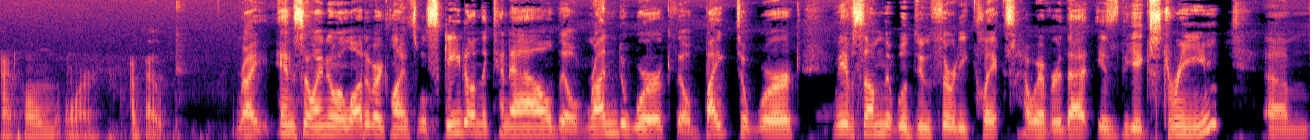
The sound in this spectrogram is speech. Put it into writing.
at home or about? Right. And so I know a lot of our clients will skate on the canal, they'll run to work, they'll bike to work. We have some that will do 30 clicks. However, that is the extreme. Um,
